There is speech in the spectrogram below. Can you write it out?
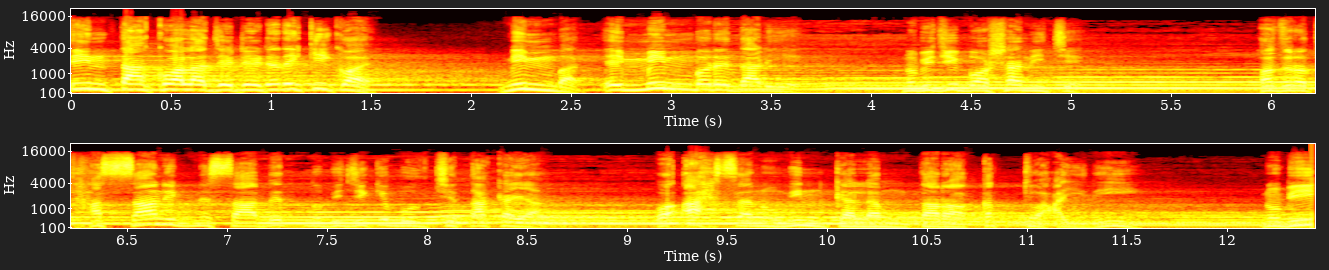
তিন তাকওয়ালা যেটা, এটারে কি কয়? মিম্বার, এই মিম্বরে দাঁড়িয়ে নবীজি বসা নিচে। হজরত হাসান ইবনে সাবেদ নবীজিকে বলছে, তাকায়া ও আহসানু মিন কালাম তারা কাত্তু আইনি। নবী,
